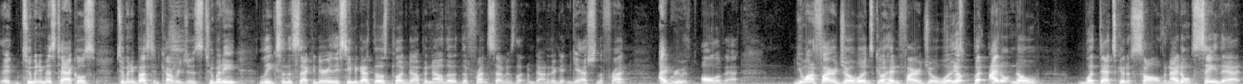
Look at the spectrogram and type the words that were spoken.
They, too many missed tackles, too many busted coverages, too many leaks in the secondary. They seem to got those plugged up, and now the, the front seven's letting them down, and they're getting gashed in the front. I agree with all of that. You want to fire Joe Woods? Go ahead and fire Joe Woods. Yep. But I don't know what that's going to solve, and I don't say that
